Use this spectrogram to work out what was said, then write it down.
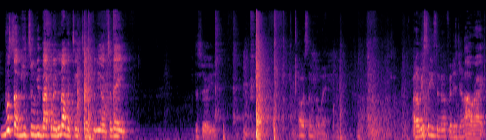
What's up, YouTube? We back with another Take Test video today. To show you. Oh, it's in the way. Oh, no, we still use the milk for this jump. All right.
